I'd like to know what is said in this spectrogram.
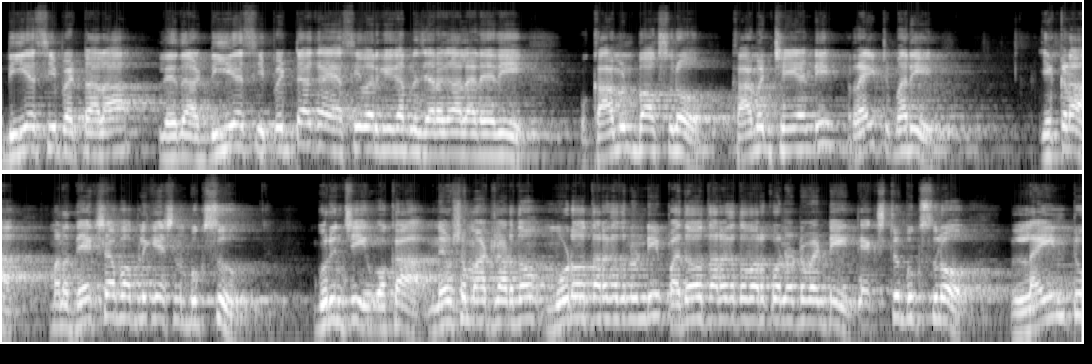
డిఎస్సి పెట్టాలా? లేదా డిఎస్సి పెట్టాక ఎస్సీ వర్గీకరణ జరగాలనేది కామెంట్ బాక్స్లో కామెంట్ చేయండి. రైట్ మరి ఇక్కడ మన దీక్షా పబ్లికేషన్ బుక్స్ గురించి ఒక నిమిషం మాట్లాడదాం. మూడవ తరగతి నుండి పదవ తరగతి వరకు ఉన్నటువంటి టెక్స్ట్ బుక్స్లో లైన్ టు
